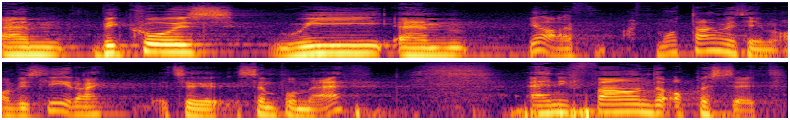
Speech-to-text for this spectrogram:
um, because we, um, yeah, I've, I've more time with him, obviously, right? It's a simple math. And he found the opposite.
